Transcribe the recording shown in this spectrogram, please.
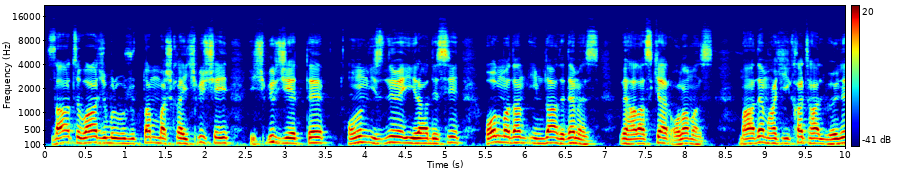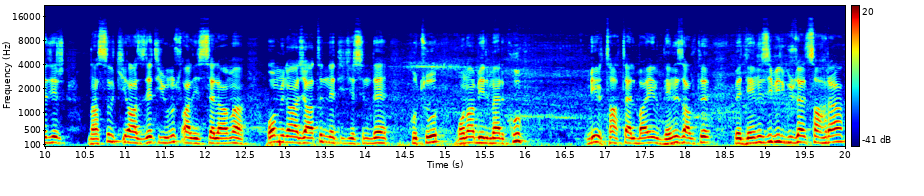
zatı vacibul vücuttan başka hiçbir şey, hiçbir cihette onun izni ve iradesi olmadan imdad edemez ve halaskar olamaz. Madem hakikat hal böyledir, nasıl ki Hazreti Yunus Aleyhisselam'a o münacatın neticesinde kutu ona bir merkup bir tahtel bayır denizaltı ve denizi bir güzel sahra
